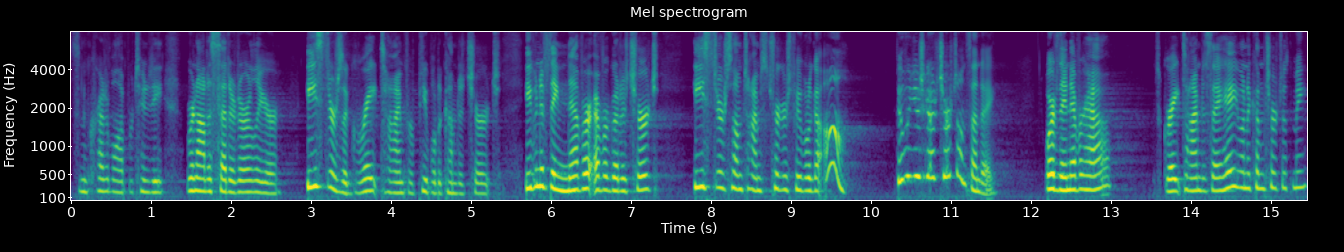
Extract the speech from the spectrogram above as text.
It's an incredible opportunity. Renata said it earlier. Easter's a great time for people to come to church. Even if they never ever go to church, Easter sometimes triggers people to go, oh, people usually go to church on Sunday. Or if they never have, it's a great time to say, hey, you want to come to church with me?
